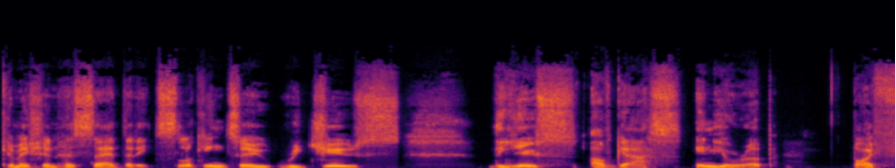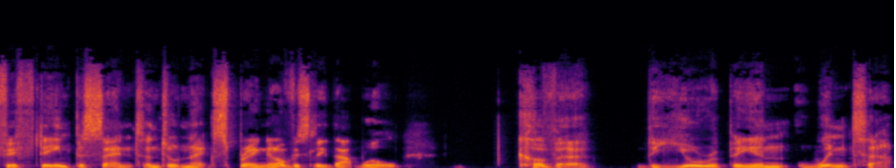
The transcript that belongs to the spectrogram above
Commission has said that it's looking to reduce the use of gas in Europe by 15% until next spring. And obviously, that will cover the European winter.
